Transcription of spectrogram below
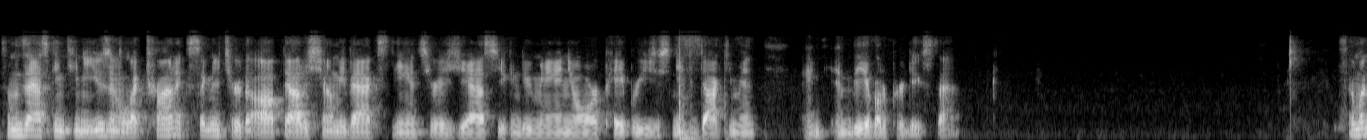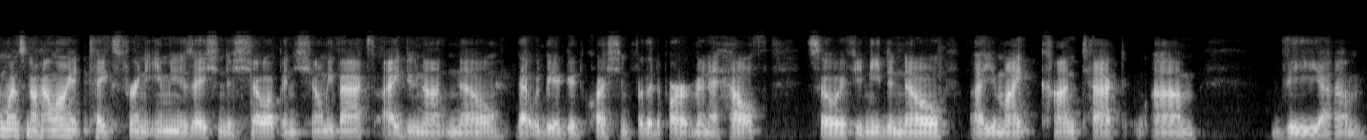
Someone's asking, can you use an electronic signature to opt out of Show Me Vax? The answer is yes. You can do manual or paper. You just need to document and, and be able to produce that. Someone wants to know how long it takes for an immunization to show up in Show Me Vax. I do not know. That would be a good question for the Department of Health. So if you need to know, uh, you might contact um, the um,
